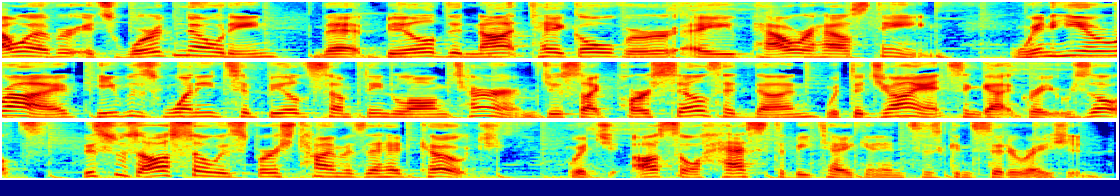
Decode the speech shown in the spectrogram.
However, it's worth noting that Bill did not take over a powerhouse team. When he arrived, he was wanting to build something long term, just like Parcells had done with the Giants and got great results. This was also his first time as a head coach, which also has to be taken into consideration.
